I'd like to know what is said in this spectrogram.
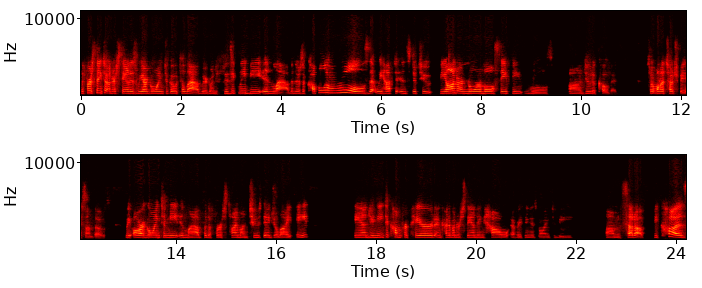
The first thing to understand is we are going to go to lab. We're going to physically be in lab. And there's a couple of rules that we have to institute beyond our normal safety rules uh, due to COVID. So I want to touch base on those. We are going to meet in lab for the first time on Tuesday, July 8th. And you need to come prepared and kind of understanding how everything is going to be um, set up because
